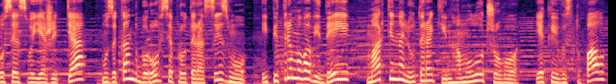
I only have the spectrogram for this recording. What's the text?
Усе своє життя музикант боровся проти расизму і підтримував ідеї Мартіна Лютера Кінга молодшого, який виступав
